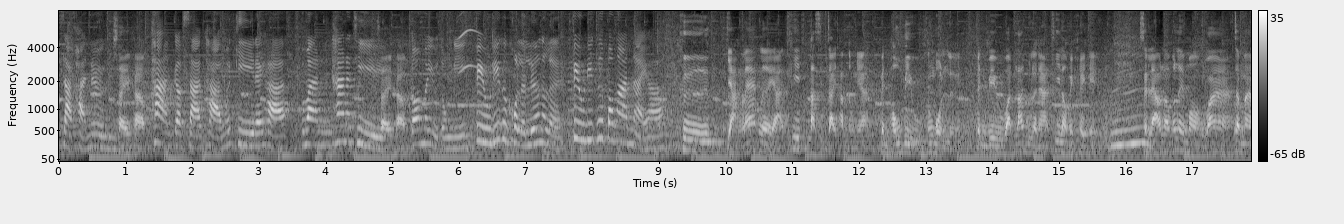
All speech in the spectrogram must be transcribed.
กสาขาหนึ่งใช่ครับ ห่างกับสาขาเมื่อกี้นะคะ ประมาณ 5 นาที ใช่ครับ ก็มาอยู่ตรงนี้ฟิลนี่คือคนละเรื่องกันเลยฟิลนี่คือประมาณไหนคะคืออย่างแรกเลยอะที่ตัดสินใจทำตรงเนี้ยเป็นเพราะวิวข้างบนเลย เป็นวิววัดลาดบุรณะที่เราไม่เคยเห็น อืม เสร็จแล้วเราก็เลยมองว่าจะมา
